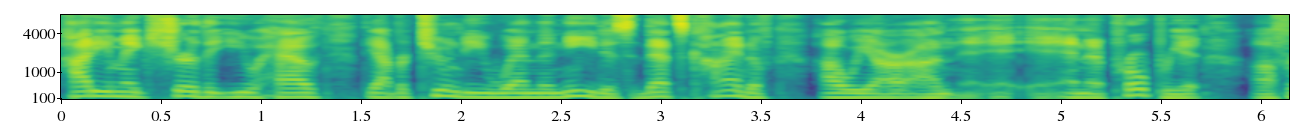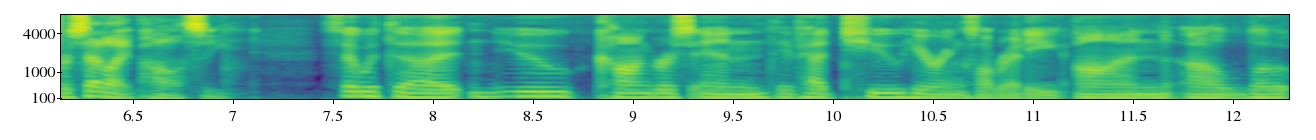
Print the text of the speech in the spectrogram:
How do you make sure that you have the opportunity when the need is? And that's kind of how we are on and appropriate uh, for satellite policy. So with the new Congress in, they've had two hearings already on uh, low,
